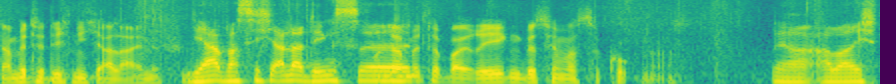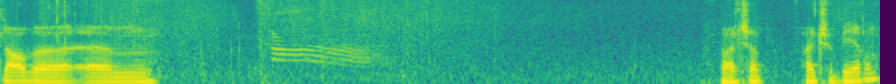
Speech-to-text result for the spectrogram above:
Damit du dich nicht alleine fühlst. Ja, was ich allerdings. Und Äh, damit du bei Regen ein bisschen was zu gucken hast. ja, aber ich glaube. Ähm, falsche, falsche Beeren?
